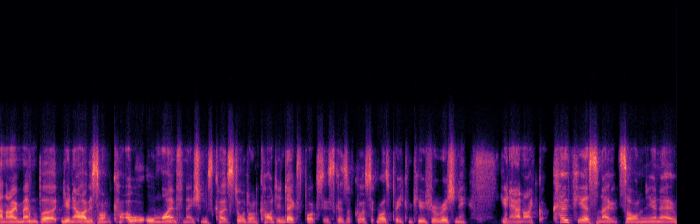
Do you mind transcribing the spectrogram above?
And I remember, you know, I was on all my information was stored on card index boxes because, of course, it was pre-computer originally, you know, and I got copious notes on, you know,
